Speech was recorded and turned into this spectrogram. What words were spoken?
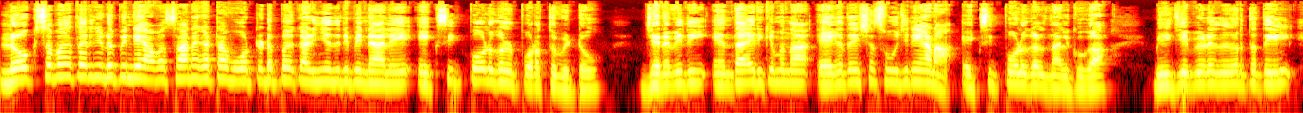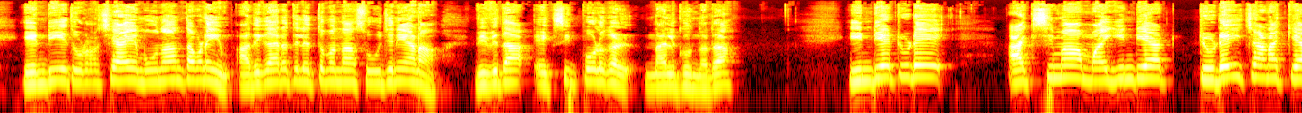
ലോക്സഭാ തെരഞ്ഞെടുപ്പിന്റെ അവസാനഘട്ട വോട്ടെടുപ്പ് കഴിഞ്ഞതിന് പിന്നാലെ എക്സിറ്റ് പോളുകൾ പുറത്തുവിട്ടു. ജനവിധി എന്തായിരിക്കുമെന്ന ഏകദേശ സൂചനയാണ് എക്സിറ്റ് പോളുകൾ നൽകുക. ബി ജെ പിയുടെ നേതൃത്വത്തിൽ എൻ ഡി എ തുടർച്ചയായ മൂന്നാം തവണയും അധികാരത്തിലെത്തുമെന്ന സൂചനയാണ് വിവിധ എക്സിറ്റ് പോളുകൾ നൽകുന്നത്. India Today Axis My India Today Chanakya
